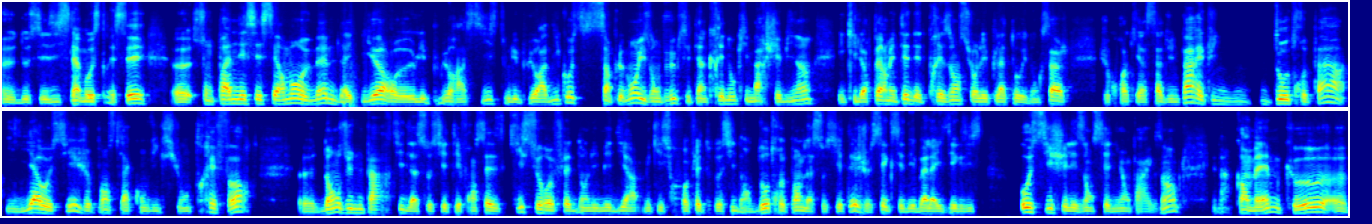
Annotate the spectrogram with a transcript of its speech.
de ces islamo-stressés euh, sont pas nécessairement eux-mêmes d'ailleurs euh, les plus racistes ou les plus radicaux. Simplement, ils ont vu que c'était un créneau qui marchait bien et qui leur permettait d'être présents sur les plateaux. Et donc ça, je crois qu'il y a ça d'une part. Et puis d'autre part, il y a aussi, je pense, la conviction très forte dans une partie de la société française qui se reflète dans les médias, mais qui se reflète aussi dans d'autres pans de la société. Je sais que ces débats-là, ils existent aussi chez les enseignants, par exemple, et eh ben quand même qu'il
